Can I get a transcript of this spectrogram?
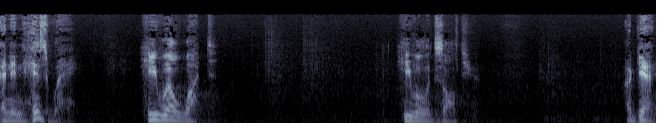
and in His way? He will what? He will exalt you. Again,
